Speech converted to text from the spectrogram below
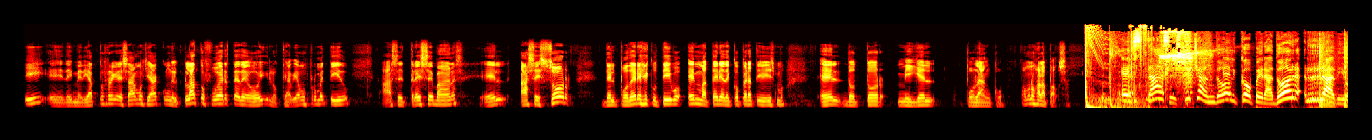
y eh, de inmediato regresamos ya con el plato fuerte de hoy, lo que habíamos prometido hace tres semanas, el asesor del Poder Ejecutivo en materia de cooperativismo, el doctor Miguel Polanco. Vámonos a la pausa. Estás escuchando el Cooperador Radio.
